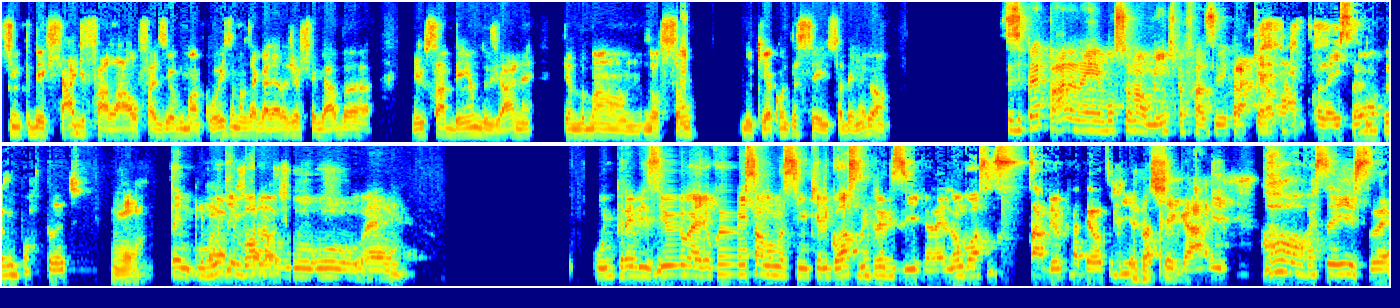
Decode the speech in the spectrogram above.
tinha que deixar de falar ou fazer alguma coisa, mas a galera já chegava meio sabendo já, né? Tendo uma noção do que ia acontecer. Isso é bem legal. Você se prepara, né, emocionalmente para fazer para aquela tarefa, né? Isso é uma coisa importante. É. Tem muito embora o, o, é, o imprevisível, é, eu conheço aluno assim que ele gosta do imprevisível, né? Ele não gosta de saber o que vai ter no outro dia, para chegar e oh, vai ser isso, né?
